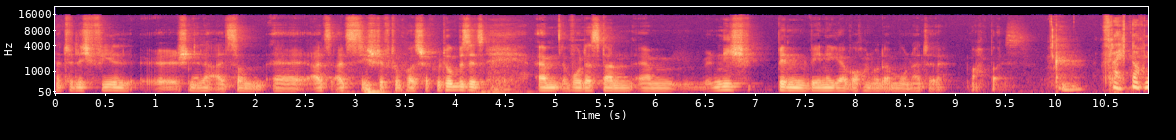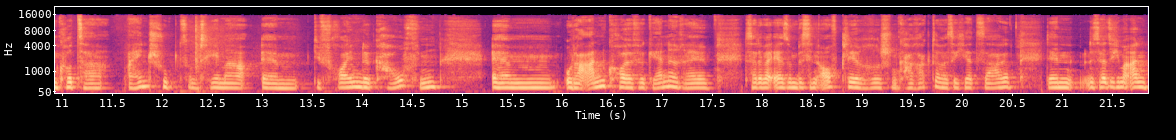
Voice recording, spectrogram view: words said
natürlich viel äh, schneller als, so ein, äh, als, als die Stiftung Preußischer Kulturbesitz, ähm, wo das dann ähm, nicht binnen weniger Wochen oder Monate machbar ist. Vielleicht noch ein kurzer Einschub zum Thema ähm, die Freunde kaufen ähm, oder Ankäufe generell. Das hat aber eher so ein bisschen aufklärerischen Charakter, was ich jetzt sage. Denn das hört sich immer an,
